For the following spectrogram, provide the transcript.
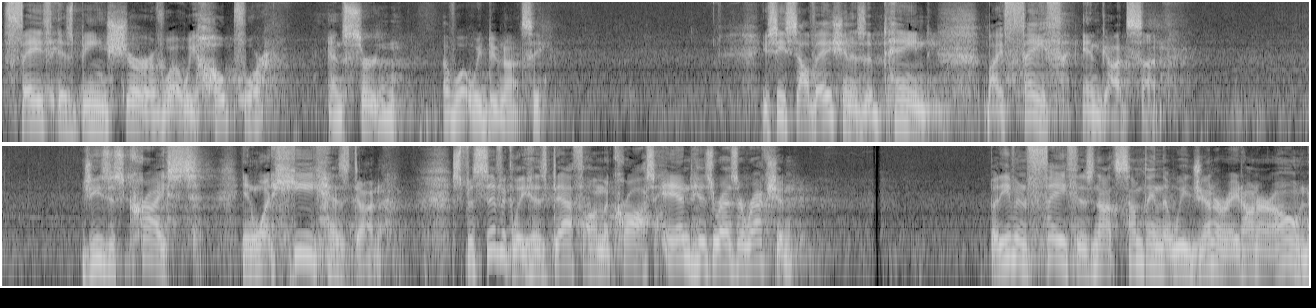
Faith is being sure of what we hope for and certain of what we do not see. You see, salvation is obtained by faith in God's Son. Jesus Christ in what he has done, specifically his death on the cross and his resurrection. But even faith is not something that we generate on our own.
